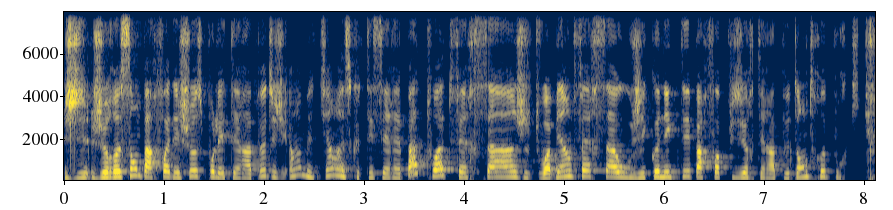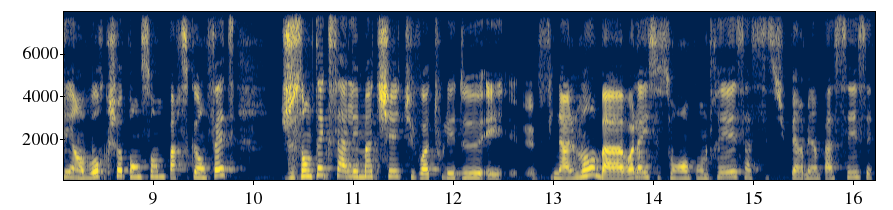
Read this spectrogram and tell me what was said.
je, ressens parfois des choses pour les thérapeutes et je dis ah mais tiens est-ce que tu essaierais pas toi de faire ça? Je dois bien faire ça. Ou j'ai connecté parfois plusieurs thérapeutes entre eux pour qu'ils créent un workshop ensemble. Parce qu'en fait je sentais que ça allait matcher, tu vois, tous les deux. Et euh, finalement, bah voilà, ils se sont rencontrés, ça s'est super bien passé. C'est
